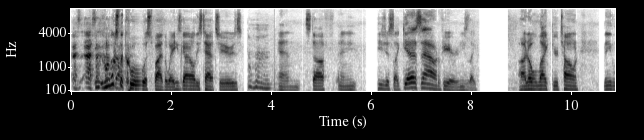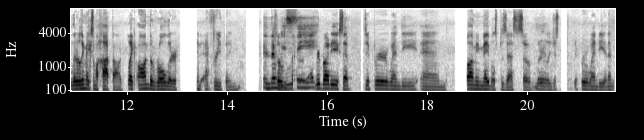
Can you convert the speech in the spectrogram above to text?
As, as a He, he hot looks the coolest, by the way. He's got all these tattoos Mhm. and stuff, and he, he's just like, get us out of here. And he's like, I don't like your tone. Then he literally makes him a hot dog, like on the roller and everything. And then so we see. everybody except Dipper, Wendy, and well, I mean Mabel's possessed, so literally just Dipper, Wendy, and then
